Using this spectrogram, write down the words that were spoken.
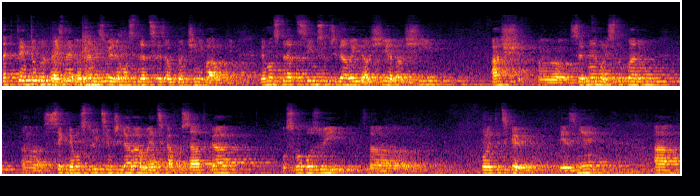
tak tento Eisner organizuje demonstrace za ukončení války. Demonstracím se přidávají další a další, až 7. Eh, listopadu eh, se k demonstrujícím přidává vojenská posádka, osvobozují eh, politické vězně a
